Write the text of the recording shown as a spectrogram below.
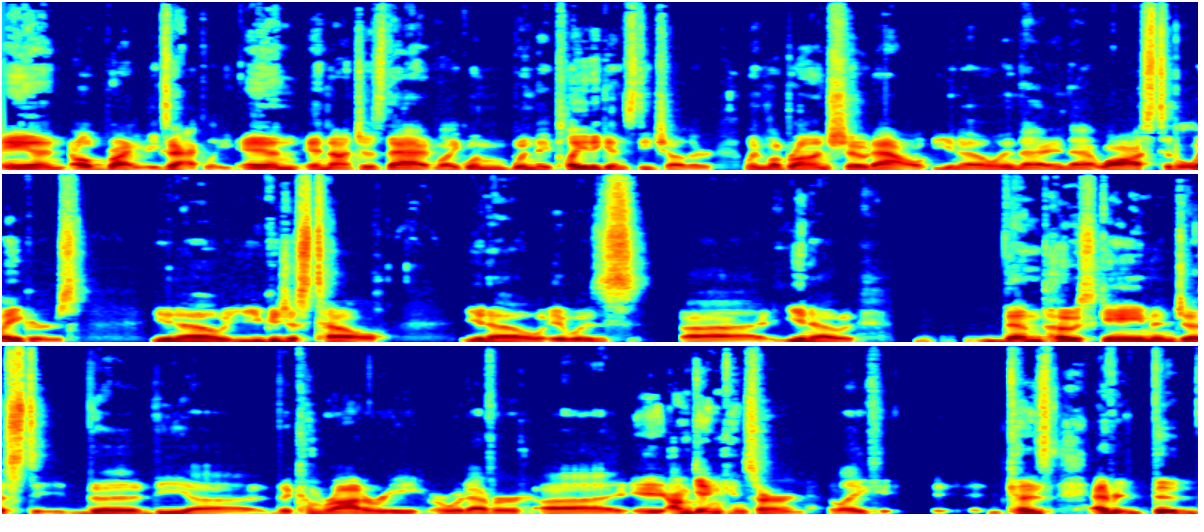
and oh, right, exactly, and and not just that. Like when when they played against each other, when LeBron showed out, you know, in that in that loss to the Lakers, you know, you could just tell, you know, it was, uh, you know, them post game and just the the uh the camaraderie or whatever. Uh, it, I'm getting concerned, like because every the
